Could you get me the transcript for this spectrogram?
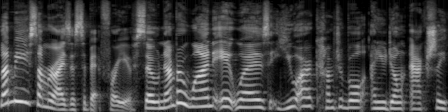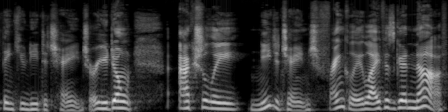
Let me summarize this a bit for you. So, number one, it was you are comfortable and you don't actually think you need to change, or you don't actually need to change. Frankly, life is good enough.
